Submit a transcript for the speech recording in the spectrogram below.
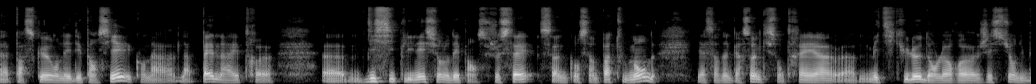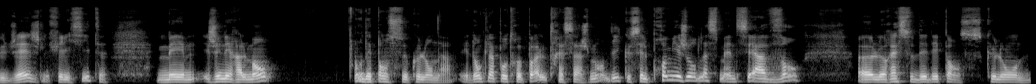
Euh, parce qu'on est dépensier et qu'on a de la peine à être euh, discipliné sur nos dépenses. Je sais, ça ne concerne pas tout le monde. Il y a certaines personnes qui sont très euh, méticuleux dans leur gestion du budget, je les félicite, mais généralement, on dépense ce que l'on a. Et donc l'apôtre Paul, très sagement, dit que c'est le premier jour de la semaine, c'est avant le reste des dépenses que l'on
